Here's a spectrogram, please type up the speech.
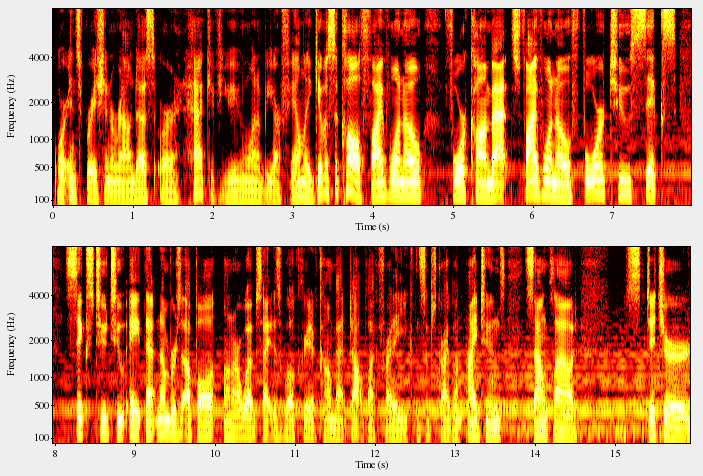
or inspiration around us, or heck, if you even want to be our family, give us a call 510 4 Combat, 510 426 6228. That number's up all on our website as well, creativecombat.blackfriday. You can subscribe on iTunes, SoundCloud, Stitcher,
